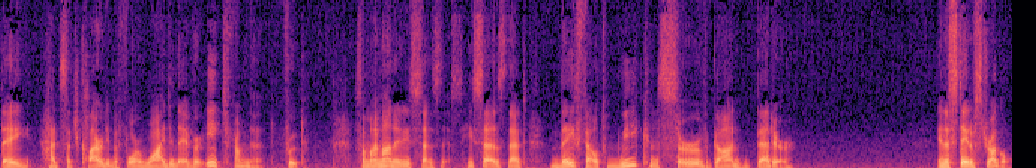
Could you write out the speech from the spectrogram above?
they had such clarity before, why did they ever eat from the fruit? So Maimonides says this. He says that they felt we can serve God better in a state of struggle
